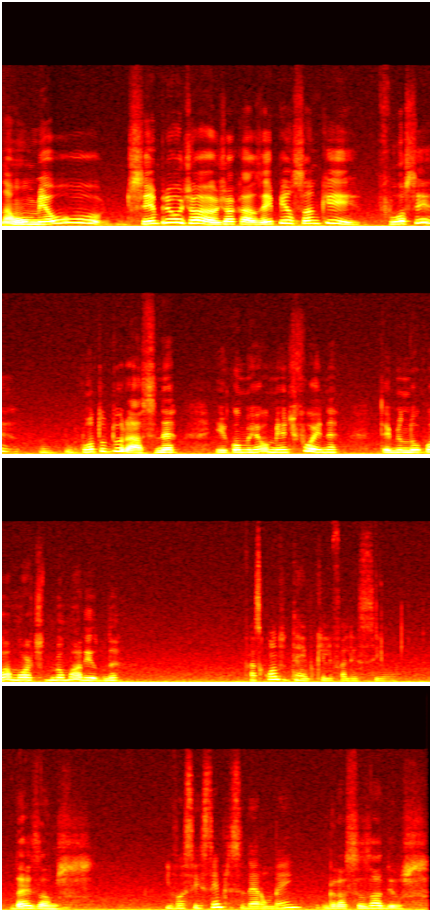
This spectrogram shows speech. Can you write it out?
Não, o meu, sempre eu já, já casei pensando que fosse enquanto durasse, né? E como realmente foi, né? Terminou com a morte do meu marido, né? Faz quanto tempo que ele faleceu? Dez anos. E vocês sempre se deram bem? Graças a Deus.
